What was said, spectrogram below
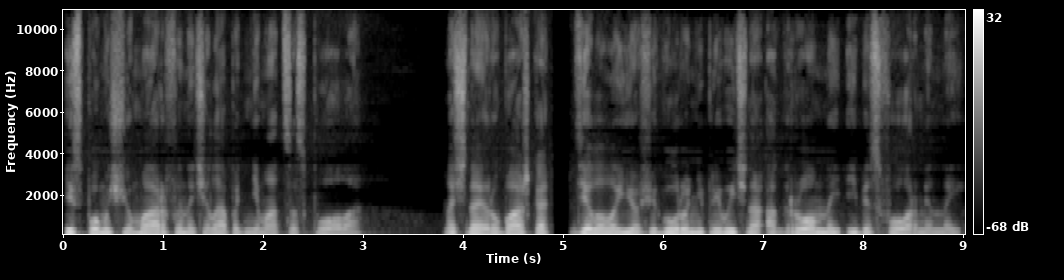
и с помощью Марфы начала подниматься с пола. Ночная рубашка делала ее фигуру непривычно огромной и бесформенной.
